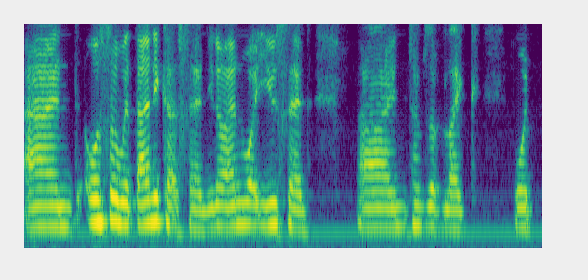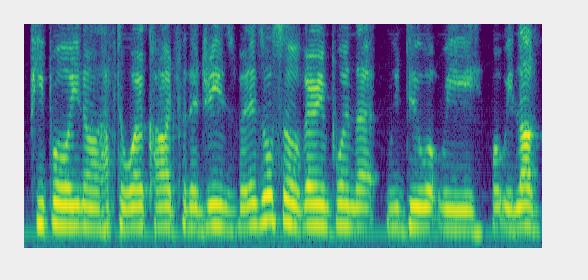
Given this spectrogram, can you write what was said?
And also with Anika said you know and what you said uh, in terms of like what people you know have to work hard for their dreams but it's also very important that we do what we what we love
